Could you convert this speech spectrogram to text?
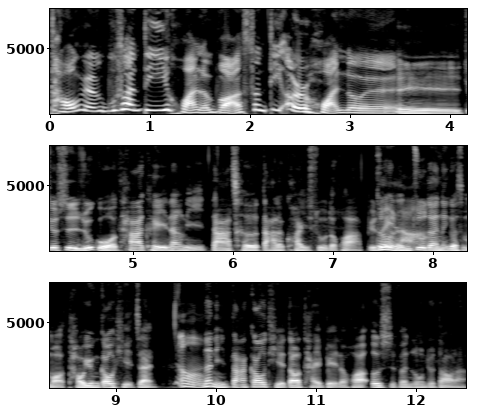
桃园不算第一环了吧，算第二环了，哎，哎，就是如果它可以让你。搭车搭的快速的话，比如说有人住在那个什么桃园高铁站，嗯，那你搭高铁到台北的话，二十分钟就到了。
